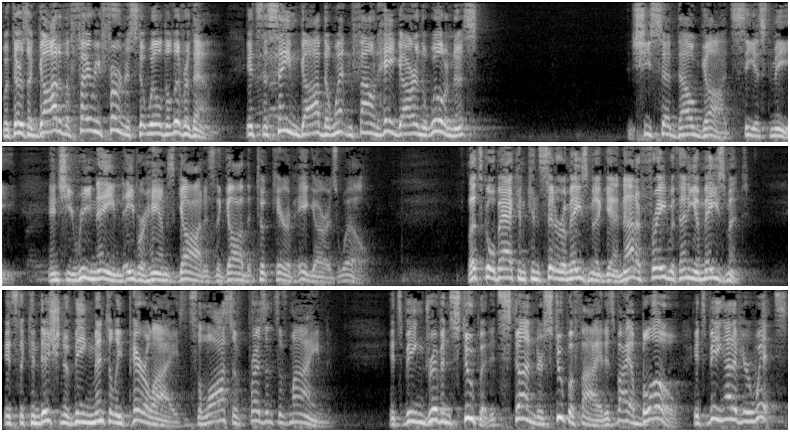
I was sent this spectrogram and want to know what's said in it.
But there's a God of the fiery furnace that will deliver them. It's the same God that went and found Hagar in the wilderness. And she said, Thou God seest me. And she renamed Abraham's God as the God that took care of Hagar as well. Let's go back and consider amazement again. Not afraid with any amazement. It's the condition of being mentally paralyzed. It's the loss of presence of mind. It's being driven stupid. It's stunned or stupefied. It's by a blow. It's being out of your wits.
